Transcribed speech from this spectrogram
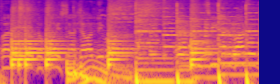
kembali untuk Voice Jawa Timur. MC terbaru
